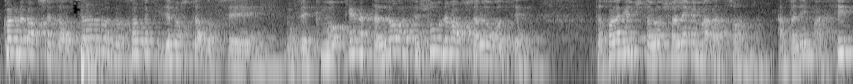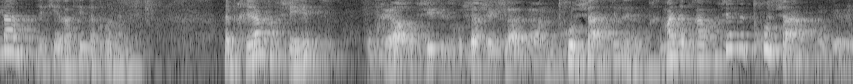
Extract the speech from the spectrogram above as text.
כל דבר שאתה עושה אותו, אתה עושה אותו כי זה מה שאתה רוצה. וכמו כן, אתה לא עושה שום דבר שאתה לא רוצה. אתה יכול להגיד שאתה לא שלם עם הרצון, אבל אם עשית, זה כי רצית קודם. ובחירה חופשית, ובחירה חופשית היא תחושה שיש לאדם, תחושה, שים לב, מה זה בחירה חופשית? זה תחושה. אוקיי,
